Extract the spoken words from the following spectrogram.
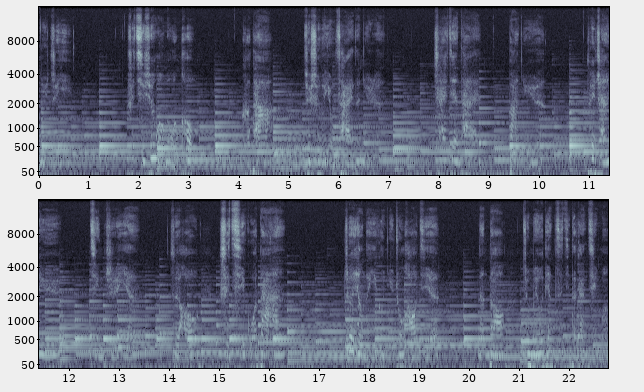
女之一，是齐宣王的王后。可她却是个有才的没有点自己的感情吗？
